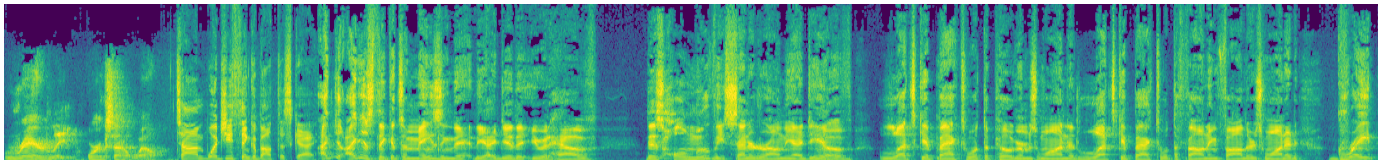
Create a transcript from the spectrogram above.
Rarely works out well. Tom, what do you think about this guy? I, I just think it's amazing the, the idea that you would have this whole movie centered around the idea of let's get back to what the pilgrims wanted, let's get back to what the founding fathers wanted. Great,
